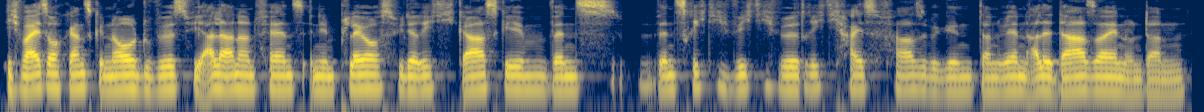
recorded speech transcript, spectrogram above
ich weiß auch ganz genau, du wirst wie alle anderen Fans in den Playoffs wieder richtig Gas geben. Wenn es richtig wichtig wird, richtig heiße Phase beginnt, dann werden alle da sein und dann,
